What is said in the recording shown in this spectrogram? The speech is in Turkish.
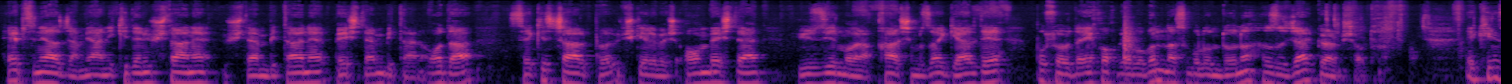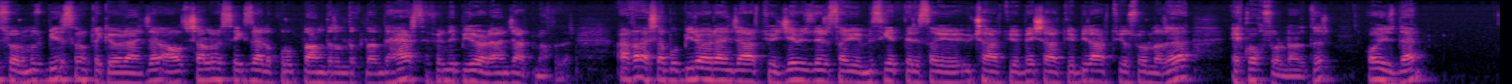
Hepsini yazacağım. Yani 2'den 3 tane, 3'ten 1 tane, 5'ten 1 tane. O da 8 çarpı 3 kere 5 15'ten 120 olarak karşımıza geldi. Bu soruda ekok ve bobun nasıl bulunduğunu hızlıca görmüş olduk. İkinci sorumuz bir sınıftaki öğrenciler 6'şarlı ve 8'lerle gruplandırıldıklarında her seferinde bir öğrenci artmaktadır. Arkadaşlar bu bir öğrenci artıyor, cevizleri sayıyor, misketleri sayıyor, 3 artıyor, 5 artıyor, 1 artıyor soruları ekok sorularıdır. O yüzden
